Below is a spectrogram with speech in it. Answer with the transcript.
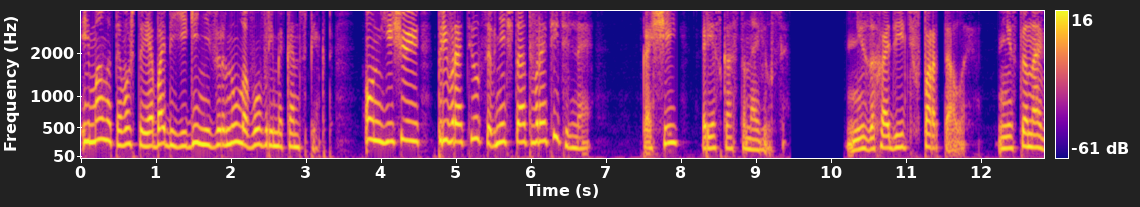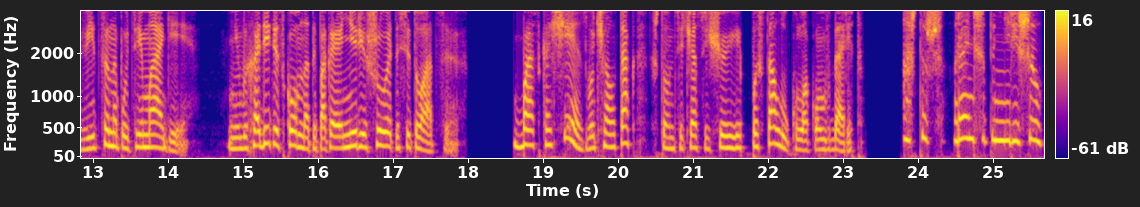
И мало того, что я бабе Еге не вернула вовремя конспект, он еще и превратился в нечто отвратительное. Кощей резко остановился. «Не заходить в порталы, не становиться на пути магии, не выходить из комнаты, пока я не решу эту ситуацию». Бас Кощея звучал так, что он сейчас еще и по столу кулаком вдарит. «А что ж, раньше ты не решил...»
